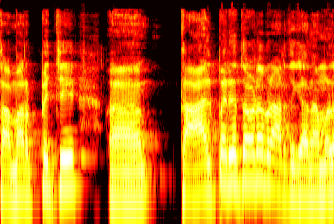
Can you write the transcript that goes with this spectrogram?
സമർപ്പിച്ച് താല്പര്യത്തോടെ പ്രാർത്ഥിക്കുക. നമ്മൾ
